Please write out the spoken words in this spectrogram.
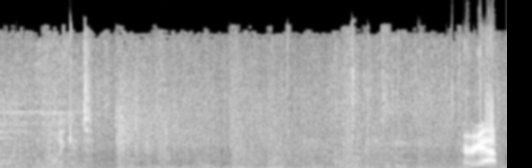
I don't like it. Hurry up!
